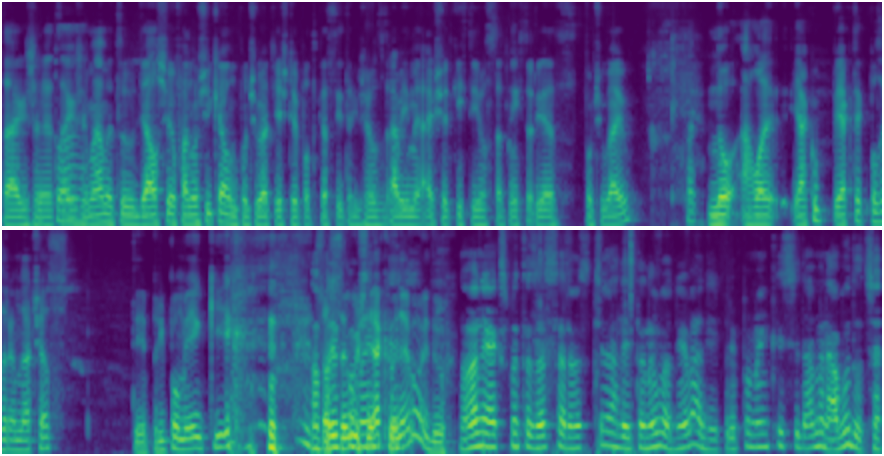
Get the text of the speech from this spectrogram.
Takže, to takže máme tu ďalšieho fanúšika, on počúva tiež tie podcasty, takže ho zdravíme aj všetkých tých ostatných, ktorí nás počúvajú. Tak. No ale Jakub, jak tak pozerám na čas, tie pripomienky no, sa sem už nejako nevojdu. No nejak sme to zase rozťahli, ten úvod nevadí, pripomienky si dáme na budúce.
